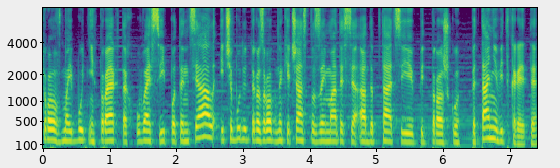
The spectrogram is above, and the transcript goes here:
Pro в майбутніх проектах увесь свій потенціал, і чи будуть розробники часто займатися адаптацією під прошку? Питання відкрите.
